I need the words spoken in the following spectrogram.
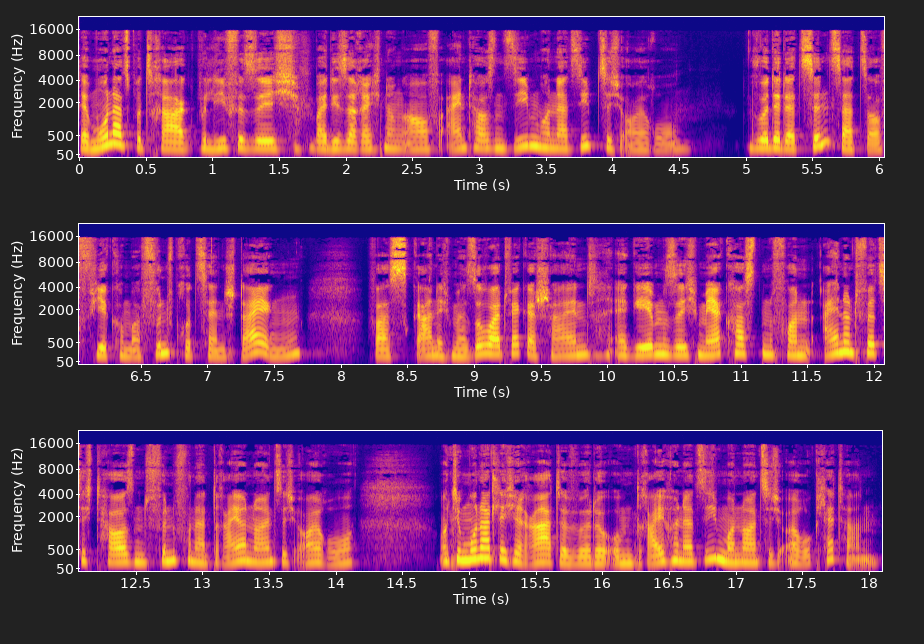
Der Monatsbetrag beliefe sich bei dieser Rechnung auf 1.770 Euro. Würde der Zinssatz auf 4,5 Prozent steigen, was gar nicht mehr so weit weg erscheint, ergeben sich Mehrkosten von 41.593 Euro und die monatliche Rate würde um 397 Euro klettern.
